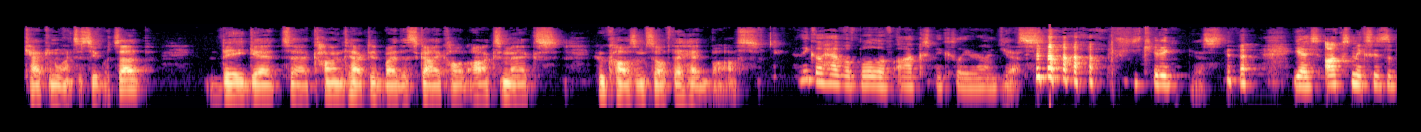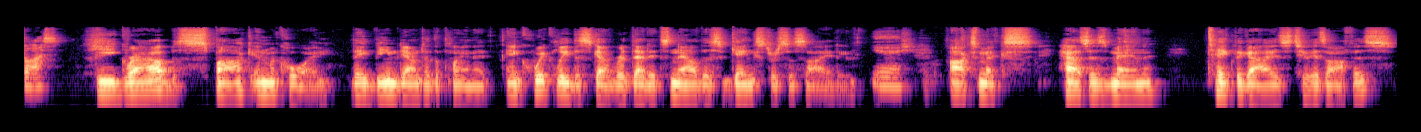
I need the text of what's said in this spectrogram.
Captain wants to see what's up. They get uh, contacted by this guy called Oxmyx, who calls himself the head boss. I think I'll have a bowl of ox mix later on. Yes, Just kidding. yes. Yes, Oxmyx is the boss. He grabs Spock and McCoy. They beam down to the planet and quickly discover that it's now this gangster society. Yeah. Oxmyx has his men take the guys to his office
